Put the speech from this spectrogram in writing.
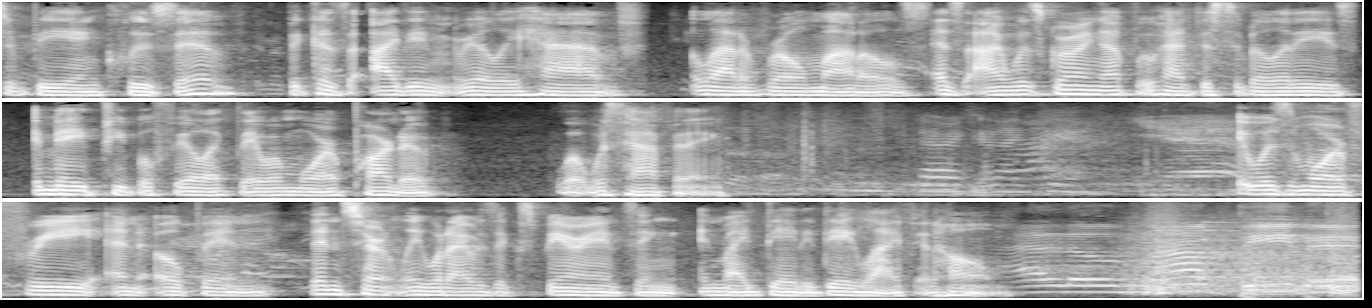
to be inclusive because I didn't really have a lot of role models. As I was growing up who had disabilities, it made people feel like they were more a part of what was happening. Very good idea. It was more free and open than certainly what I was experiencing in my day to day life at home. I love my baby.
